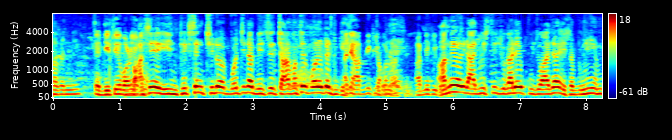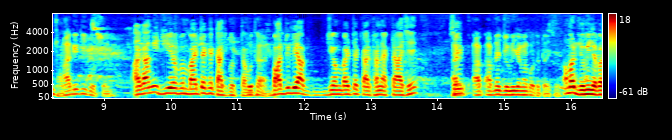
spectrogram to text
ভাবেননি? তো দ্বিতীয় বড় বাসে ইনফেকশন ছিল বলছি না বেশি চার বছর পরে এটা ঢুকে আচ্ছা আপনি কি করেন আপনি কি আমি ওই রাজমিস্ত্রি জোগাড়ে পুজো আজা এসব নিয়ে আমি থাকি। আগে কি করতেন? আগামী জিএম বাড়িটাকে কাজ করতাম? বাদুলিয়া জিএম বাড়িটার কারখানা একটা আছে। আপনার জমি জমা কতটা আছে আমার জমি জমা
